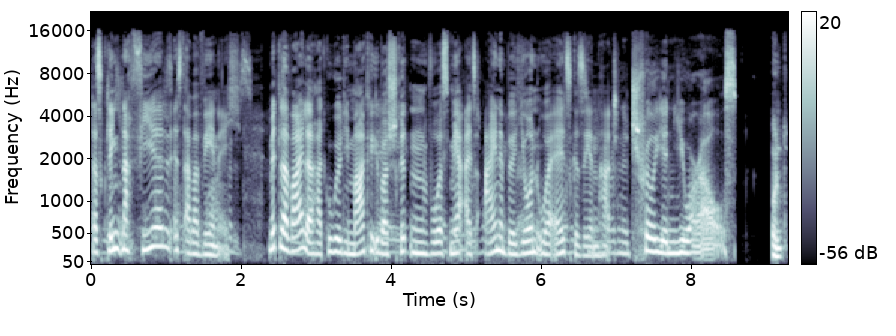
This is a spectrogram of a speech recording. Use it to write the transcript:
Das klingt nach viel, ist aber wenig. Mittlerweile hat Google die Marke überschritten, wo es mehr als eine Billion URLs gesehen hat. Und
